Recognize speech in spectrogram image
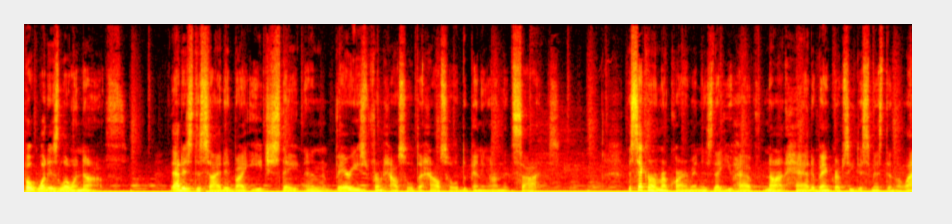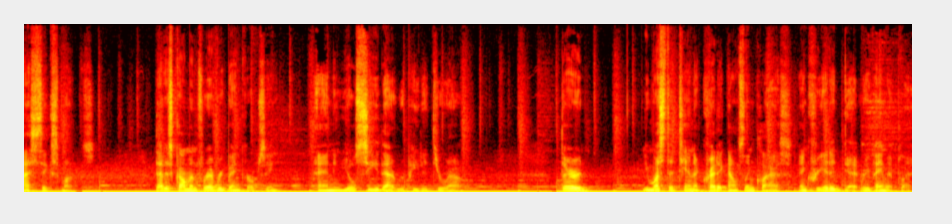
But what is low enough? That is decided by each state and varies from household to household depending on its size. The second requirement is that you have not had a bankruptcy dismissed in the last six months. That is common for every bankruptcy, and you'll see that repeated throughout. Third, you must attend a credit counseling class and create a debt repayment plan.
